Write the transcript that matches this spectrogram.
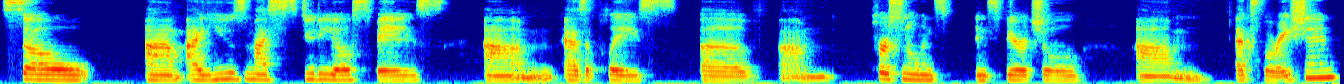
so um, I use my studio space um, as a place of um, personal and, and spiritual um, exploration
